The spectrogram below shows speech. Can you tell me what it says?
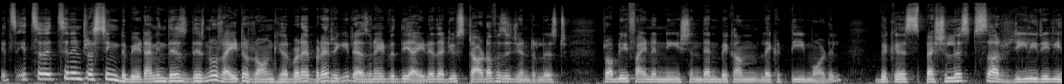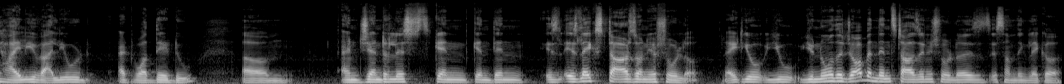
it's it's a, it's an interesting debate. I mean, there's there's no right or wrong here, but I but I really resonate with the idea that you start off as a generalist, probably find a niche, and then become like a T model, because specialists are really really highly valued at what they do. Um, and generalists can can then is, is like stars on your shoulder right? You you you know the job and then stars on your shoulder is, is something like a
